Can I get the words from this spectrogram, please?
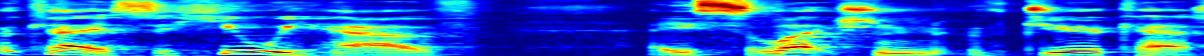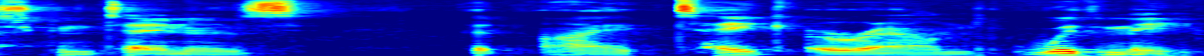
Okay, so here we have a selection of geocache containers that I take around with me.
